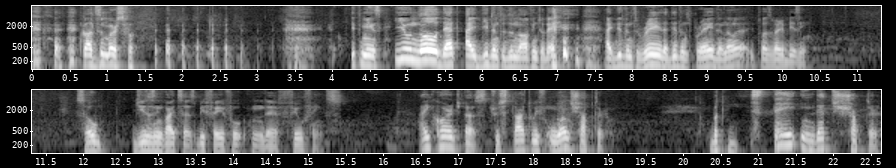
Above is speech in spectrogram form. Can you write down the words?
God's merciful. it means you know that I didn't do nothing today. I didn't read, I didn't pray, you know, it was very busy. So Jesus invites us be faithful in the few things. I encourage us to start with one chapter, but stay in that chapter.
